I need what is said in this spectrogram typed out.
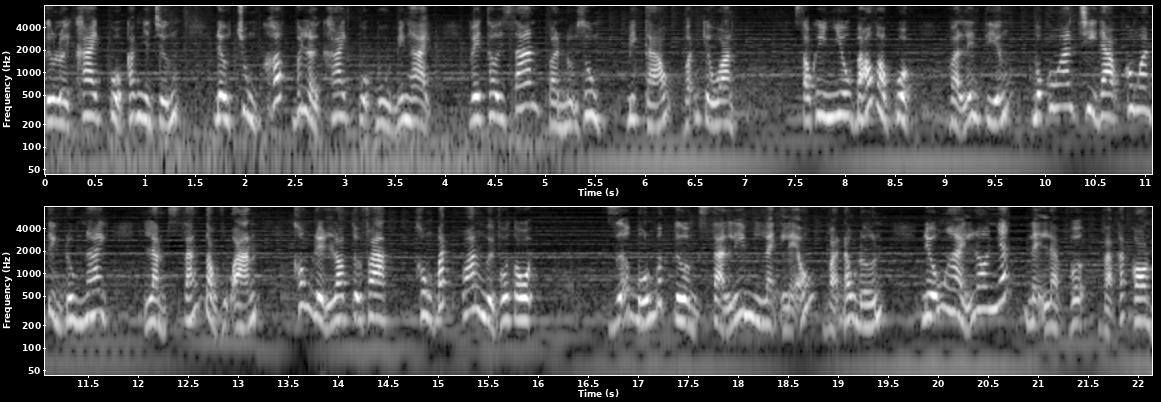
Từ lời khai của các nhân chứng đều trùng khớp với lời khai của Bùi Minh Hải về thời gian và nội dung bị cáo vẫn kêu oan. Sau khi nhiều báo vào cuộc và lên tiếng, Bộ Công an chỉ đạo Công an tỉnh Đồng Nai làm sáng tỏ vụ án, không để lọt tội phạm, không bắt oan người vô tội. Giữa bốn bức tường xả lim lạnh lẽo và đau đớn, điều ông Hải lo nhất lại là vợ và các con.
